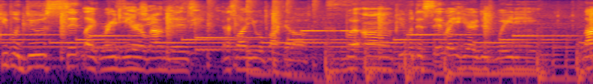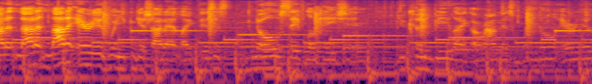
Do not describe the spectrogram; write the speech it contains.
people do sit like right here around this. That's why you would block that off. But um, people just sit right here just waiting. A lot of, lot of, lot of areas where you can get shot at. Like this is no safe location. You could be like around this window area,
